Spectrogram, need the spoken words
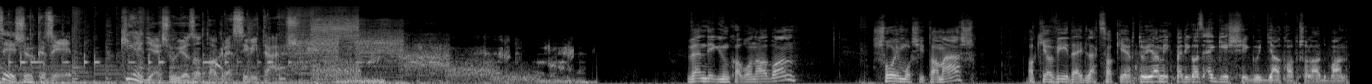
Szélső közép. Kiegyensúlyozott agresszivitás. Vendégünk a vonalban, Solymosi Tamás, aki a védegylet szakértője, még pedig az egészségügyjel kapcsolatban.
